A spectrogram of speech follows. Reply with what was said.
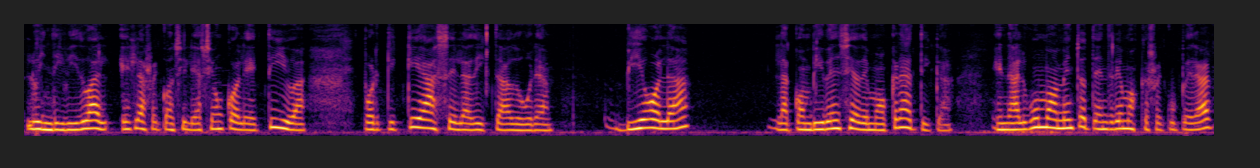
lo individual, es la reconciliación colectiva, porque ¿qué hace la dictadura? Viola la convivencia democrática. En algún momento tendremos que recuperar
